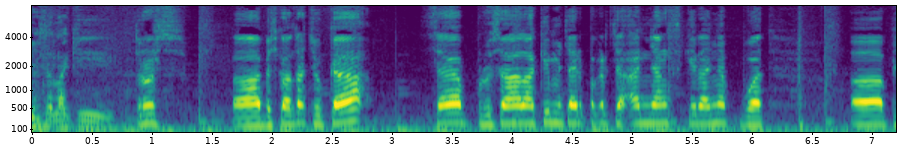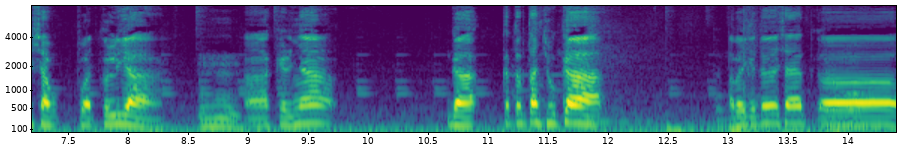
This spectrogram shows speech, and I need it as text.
Bleset lagi. terus eh, habis kontrak juga saya berusaha lagi mencari pekerjaan yang sekiranya buat eh, bisa buat kuliah Mhm. Nah, akhirnya nggak keturutan juga habis itu saya eh,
